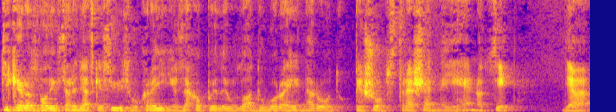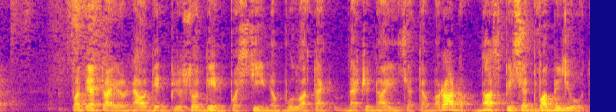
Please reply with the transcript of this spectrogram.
тільки розвалився Радянський Союз в Україні, захопили владу вороги народу, пішов страшенний геноцид. Я пам'ятаю, на один плюс один постійно була так, починається там ранок, нас 52 мільйони.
